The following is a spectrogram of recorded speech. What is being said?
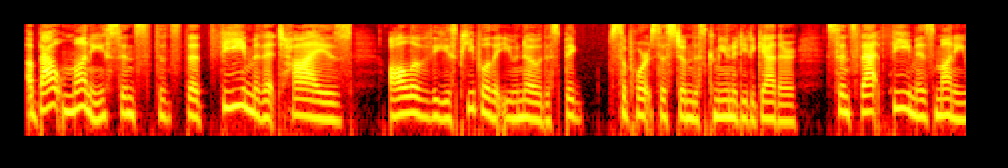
about money since it's the theme that ties all of these people that you know, this big support system, this community together, since that theme is money,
